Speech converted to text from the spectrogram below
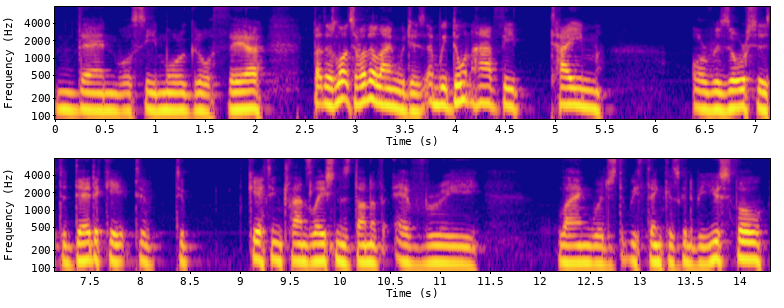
then we'll see more growth there. But there's lots of other languages, and we don't have the time or resources to dedicate to, to getting translations done of every language that we think is going to be useful.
